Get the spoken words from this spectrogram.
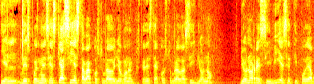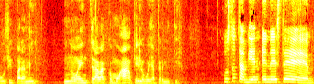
Y él después me decía, es que así estaba acostumbrado yo, bueno, el que usted esté acostumbrado así, yo no. Yo no recibí ese tipo de abuso y para mí no entraba como, ah, ok, lo voy a permitir. Justo también en este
